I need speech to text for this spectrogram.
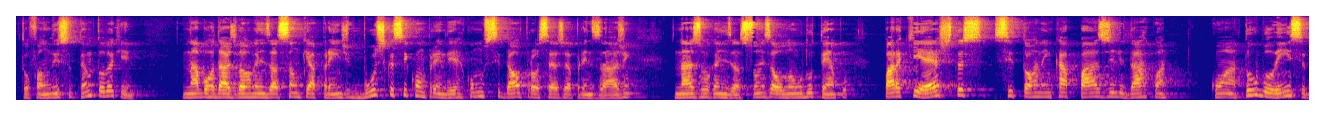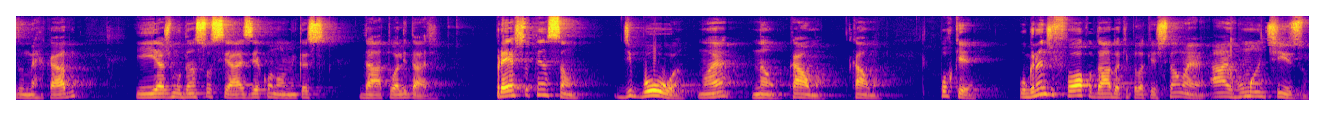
Estou falando isso o tempo todo aqui. Na abordagem da organização que aprende, busca-se compreender como se dá o processo de aprendizagem nas organizações ao longo do tempo, para que estas se tornem capazes de lidar com a, com a turbulência do mercado e as mudanças sociais e econômicas da atualidade. Preste atenção, de boa, não é? Não, calma, calma. Por quê? O grande foco dado aqui pela questão é, ah, eu romantizo.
